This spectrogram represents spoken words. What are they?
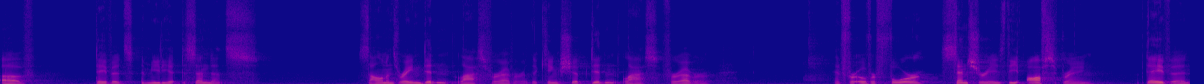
of David's immediate descendants. Solomon's reign didn't last forever, the kingship didn't last forever. And for over four centuries, the offspring of David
